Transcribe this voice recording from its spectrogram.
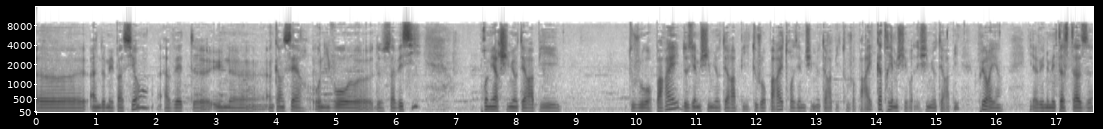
euh, un de mes patients avait une, un cancer au niveau de sa vessie. Première chimiothérapie, toujours pareil. Deuxième chimiothérapie, toujours pareil. Troisième chimiothérapie, toujours pareil. Quatrième chimiothérapie, plus rien. Il avait une métastase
